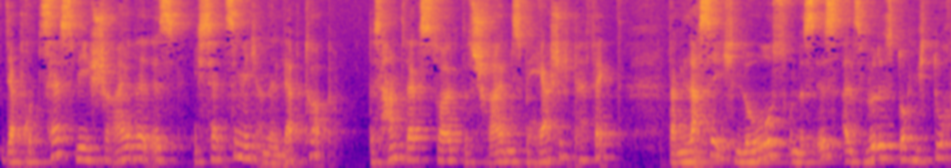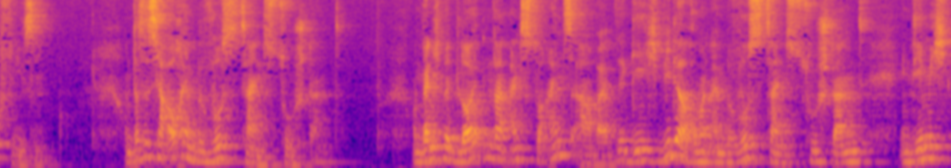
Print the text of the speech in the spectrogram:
der Prozess, wie ich schreibe, ist, ich setze mich an den Laptop. Das Handwerkszeug des Schreibens beherrsche ich perfekt. Dann lasse ich los und es ist, als würde es durch mich durchfließen. Und das ist ja auch ein Bewusstseinszustand. Und wenn ich mit Leuten dann eins zu eins arbeite, gehe ich wiederum in einen Bewusstseinszustand, in dem ich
